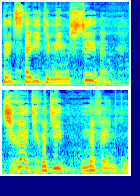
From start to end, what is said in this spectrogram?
Представительний мужчина чхать хотів на феньку.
